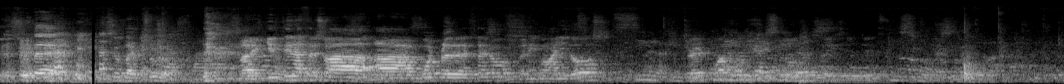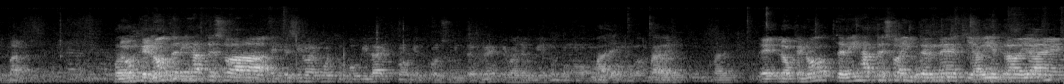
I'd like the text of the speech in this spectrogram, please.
es súper chulo. Vale, ¿quién tiene acceso a, a WordPress desde cero? Venimos allí dos, tres, cuatro, también, seis, siete. Vale. Los que no tenéis acceso a... Es que si no he puesto copyright porque con su internet que vayan viendo cómo... Vale, cómo va. vale, vale. Eh, los que no tenéis acceso a internet y habéis entrado ya en...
